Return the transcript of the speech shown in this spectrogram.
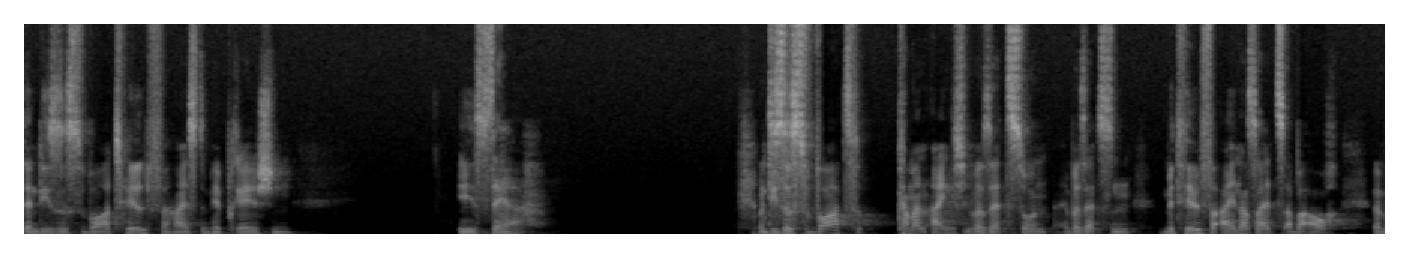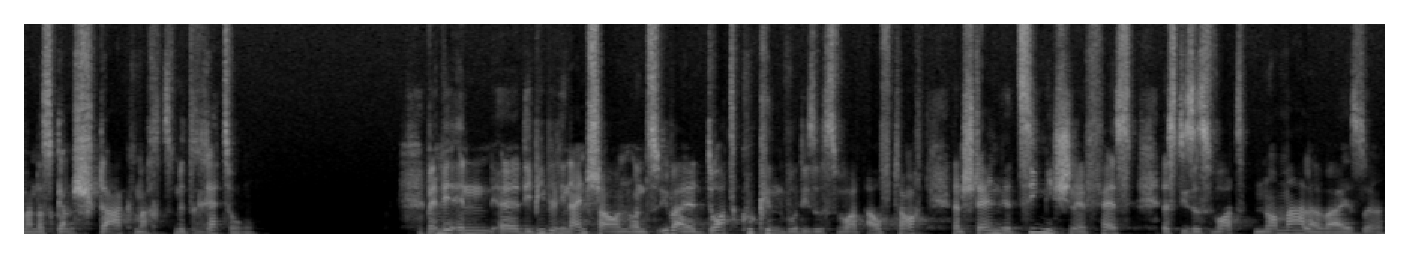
denn dieses Wort Hilfe heißt im Hebräischen Eser. Und dieses Wort kann man eigentlich übersetzen, übersetzen mit Hilfe einerseits, aber auch, wenn man das ganz stark macht, mit Rettung. Wenn wir in äh, die Bibel hineinschauen und überall dort gucken, wo dieses Wort auftaucht, dann stellen wir ziemlich schnell fest, dass dieses Wort normalerweise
